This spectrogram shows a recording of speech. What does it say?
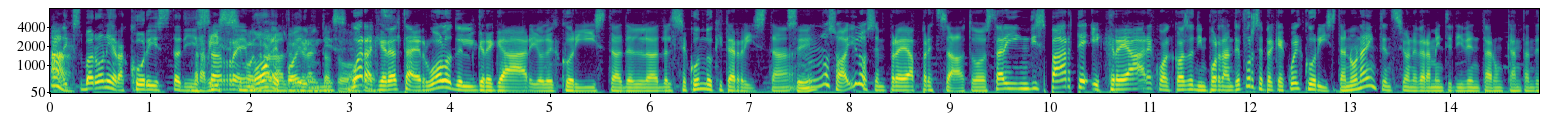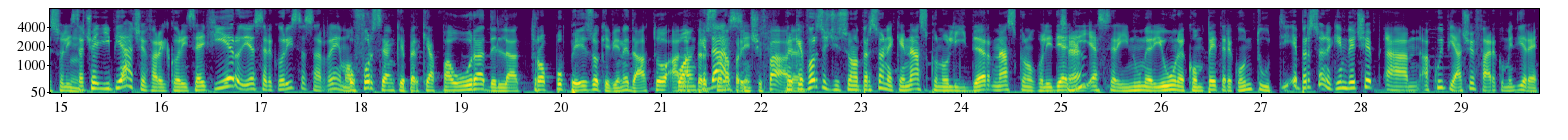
Ah. Alex Baroni era corista di Sanremo e poi è diventato. Guarda che in realtà il ruolo del gregario, del corista, del, del secondo chitarrista, sì. non lo so, io l'ho sempre apprezzato. Stare in disparte e creare qualcosa di importante. Forse perché quel corista non ha intenzione veramente di diventare un cantante solista, mm. cioè gli piace fare il corista, è fiero di essere corista a Sanremo. O forse anche perché ha paura del troppo peso che viene dato alla persona darsi, principale. Perché forse ci sono persone che nascono leader, nascono con l'idea sì. di essere i numeri uno e competere con tutti, e persone che invece a, a cui piace fare, come dire,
